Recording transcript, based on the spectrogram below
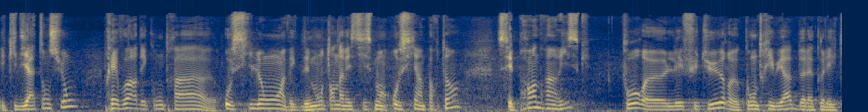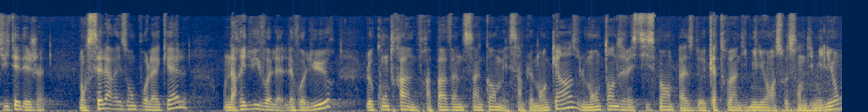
et qui dit attention, prévoir des contrats aussi longs avec des montants d'investissement aussi importants, c'est prendre un risque pour euh, les futurs contribuables de la collectivité déjà. Donc c'est la raison pour laquelle on a réduit la voilure. Le contrat ne fera pas 25 ans, mais simplement 15. Le montant des investissements passe de 90 millions à 70 millions.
